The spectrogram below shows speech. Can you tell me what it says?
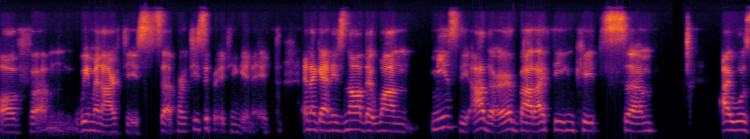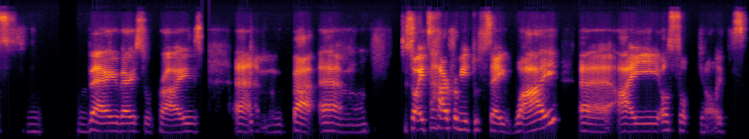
of um, women artists uh, participating in it. And again it's not that one means the other but i think it's um, i was very very surprised um, but um, so it's hard for me to say why. Uh, I also, you know, it's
